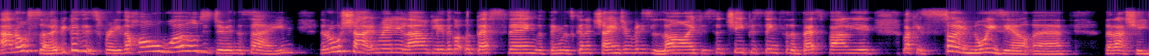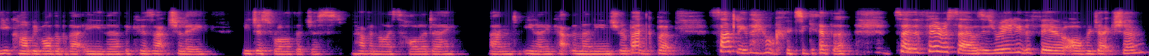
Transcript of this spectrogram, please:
And also because it's free, the whole world is doing the same. They're all shouting really loudly. They've got the best thing, the thing that's going to change everybody's life. It's the cheapest thing for the best value. Like it's so noisy out there that actually you can't be bothered with that either because actually you just rather just have a nice holiday and you know you cap the money into your bank but sadly they all go together. So the fear of sales is really the fear of rejection.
